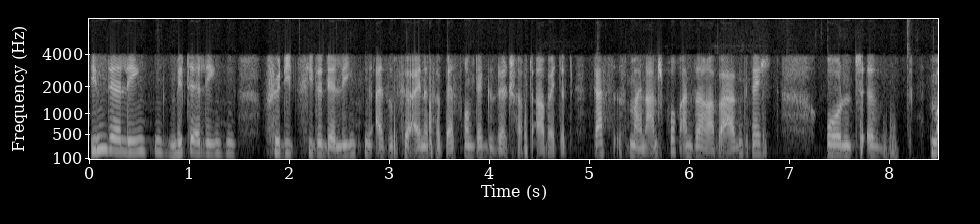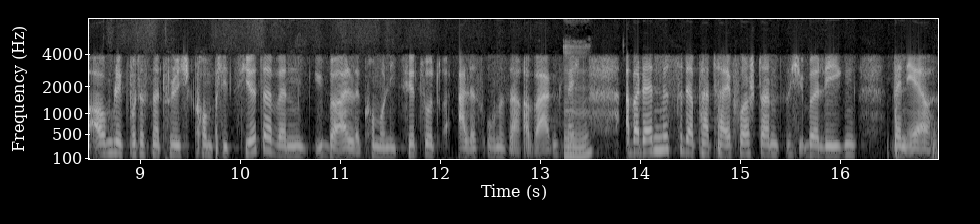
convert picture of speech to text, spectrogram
in der Linken, mit der Linken, für die Ziele der Linken, also für eine Verbesserung der Gesellschaft arbeitet. Das ist mein Anspruch an Sarah Wagenknecht. Und äh, im Augenblick wird es natürlich komplizierter, wenn überall kommuniziert wird, alles ohne Sarah Wagenknecht. Mhm. Aber dann müsste der Parteivorstand sich überlegen, wenn er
